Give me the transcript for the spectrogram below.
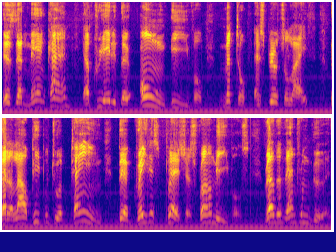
is that mankind have created their own evil mental and spiritual life that allow people to obtain their greatest pleasures from evils rather than from good.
